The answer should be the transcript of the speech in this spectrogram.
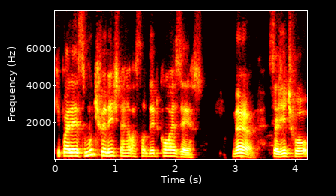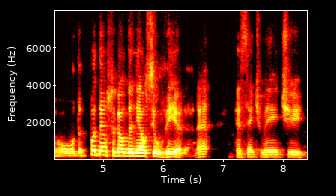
que parece muito diferente da relação dele com o Exército. Né? Se a gente for. Podemos pegar o Daniel Silveira, né? recentemente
